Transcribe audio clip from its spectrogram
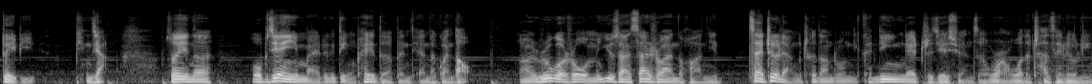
对比评价，所以呢，我不建议买这个顶配的本田的冠道。啊。如果说我们预算三十万的话，你在这两个车当中，你肯定应该直接选择沃尔沃的 x C 六零，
